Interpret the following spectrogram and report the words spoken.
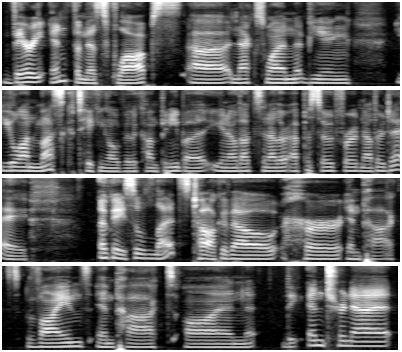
very infamous flops. Uh, next one being Elon Musk taking over the company, but you know, that's another episode for another day. Okay, so let's talk about her impact, Vine's impact on the internet,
